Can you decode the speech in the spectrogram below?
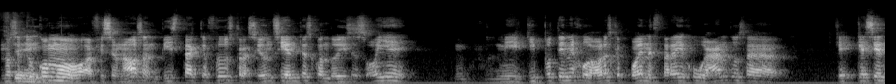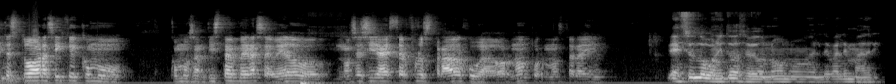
no sé tú como aficionado santista, qué frustración sientes cuando dices, oye, mi equipo tiene jugadores que pueden estar ahí jugando, o sea, ¿qué, sientes tú ahora sí que como, como santista en ver a Acevedo? No sé si va a estar frustrado el jugador, ¿no? Por no estar ahí. Eso es lo bonito de Acevedo, no, no, él le vale madre.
